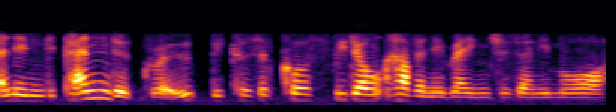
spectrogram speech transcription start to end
an independent group because, of course, we don't have any rangers anymore,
